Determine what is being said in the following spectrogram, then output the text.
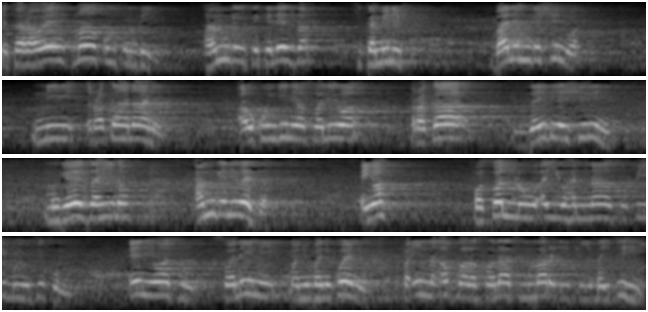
ya tarawih ma kuntum bihi. Hamngeitekeleza kikamilifu. Bali mngeshindwa. Ni rakaa nane. Au kwingine yaswaliwa rakaa zaidi ya ishirini. Mngeweza hilo hamngeliweza. Aiyo fasallu ayuha nnasu fi buyutikum. Enyi watu swalini manyumbani kwenu. Fa inna afdala salati almar'i fi baytihi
